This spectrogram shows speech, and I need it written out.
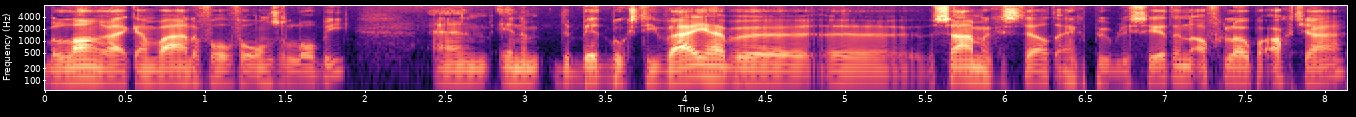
belangrijk en waardevol voor onze lobby. En in de bidbooks die wij hebben eh, samengesteld en gepubliceerd in de afgelopen acht jaar,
